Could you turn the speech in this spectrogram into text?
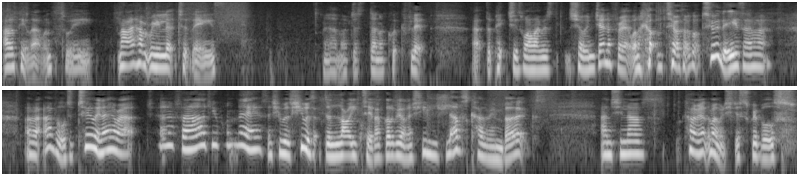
I think that one's sweet. Now, I haven't really looked at these. Um, I've just done a quick flip at the pictures while I was showing Jennifer it. When I got the two, I thought, I've got two of these. I'm like, Uh, I've ordered two in error. Jennifer, do you want this? And she was she was delighted. I've got to be honest. She loves colouring books, and she loves colouring. At the moment, she just scribbles.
